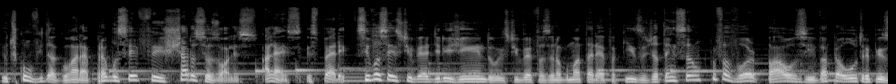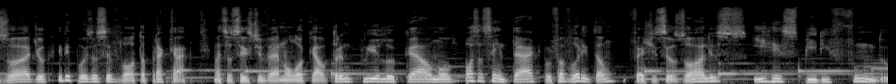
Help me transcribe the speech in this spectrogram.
Eu te convido agora para você fechar os seus olhos. Aliás, espere. Se você estiver dirigindo, estiver fazendo alguma tarefa que exige atenção, por favor, pause, vá para outro episódio e depois você volta para cá. Mas se você estiver num local tranquilo, calmo, possa sentar, por favor, então, feche seus olhos e respire fundo.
